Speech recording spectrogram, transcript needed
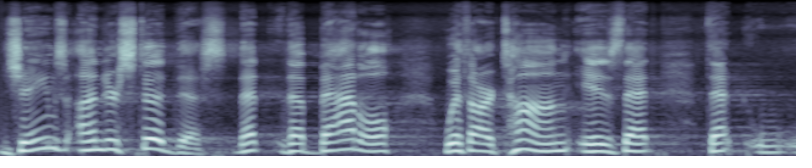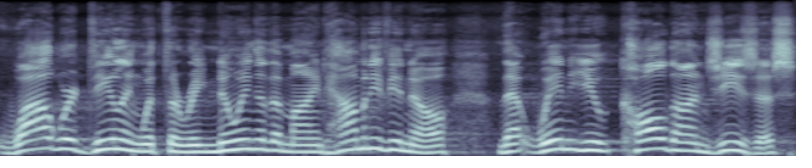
James understood this that the battle with our tongue is that that while we're dealing with the renewing of the mind, how many of you know that when you called on Jesus,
